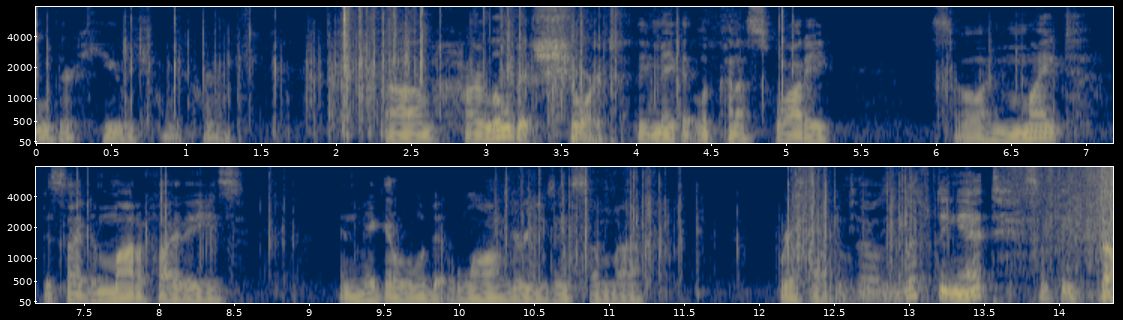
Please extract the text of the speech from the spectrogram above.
ooh, they're huge, holy crap, um, are a little bit short. They make it look kind of squatty. So I might decide to modify these and make it a little bit longer using some uh, brake line. As I was lifting it, something fell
